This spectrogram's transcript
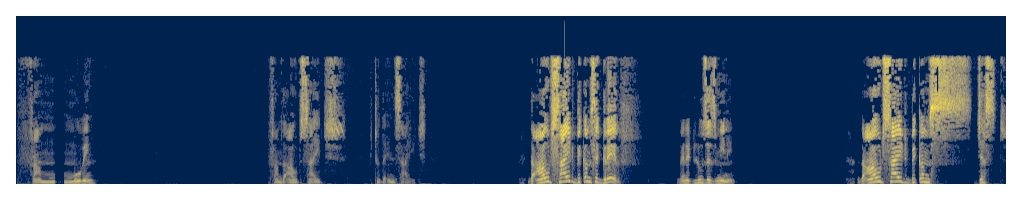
from moving from the outside to the inside. The outside becomes a grave when it loses meaning. The outside becomes just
